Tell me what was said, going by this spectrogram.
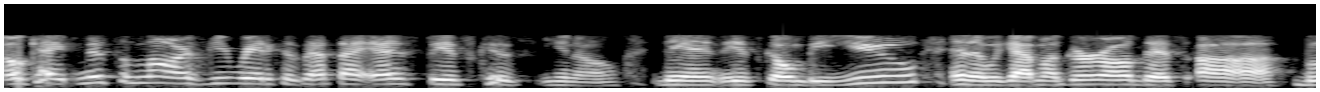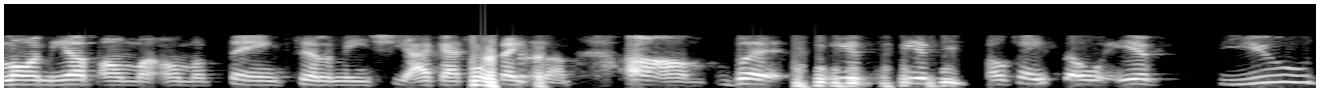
Okay, Mr. Lawrence, get ready because after I ask this, because you know, then it's gonna be you, and then we got my girl that's uh blowing me up on my on my thing, telling me she I got to say something. Um, but if if okay, so if you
